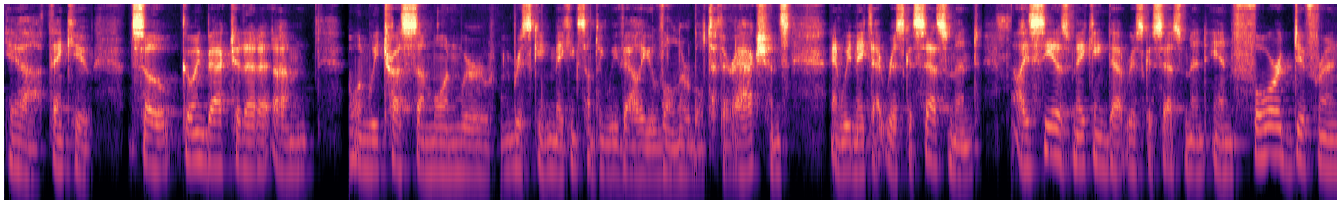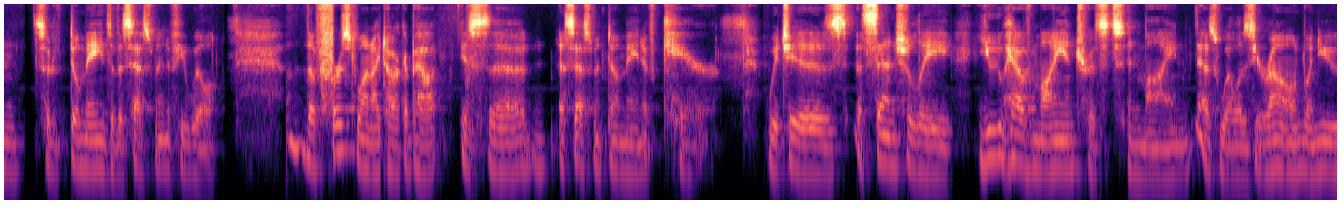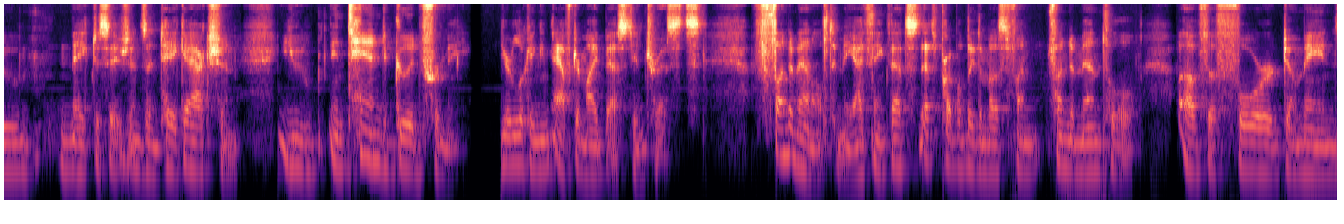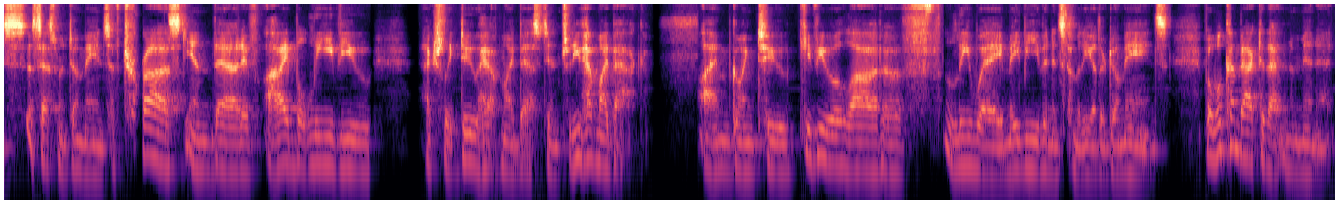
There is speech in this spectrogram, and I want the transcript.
Yeah, thank you. So, going back to that, um, when we trust someone, we're risking making something we value vulnerable to their actions, and we make that risk assessment. I see us making that risk assessment in four different sort of domains of assessment, if you will. The first one I talk about is the assessment domain of care, which is essentially you have my interests in mind as well as your own when you make decisions and take action. You intend good for me. You're looking after my best interests. Fundamental to me. I think that's that's probably the most fun, fundamental of the four domains, assessment domains of trust, in that if I believe you actually do have my best interest. You have my back. I'm going to give you a lot of leeway, maybe even in some of the other domains. But we'll come back to that in a minute.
